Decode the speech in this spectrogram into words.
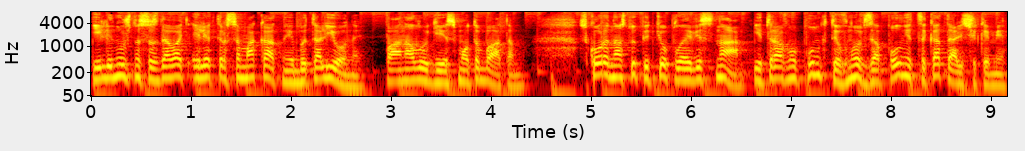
Или нужно создавать электросамокатные батальоны, по аналогии с мотобатом? Скоро наступит теплая весна, и травмопункты вновь заполнятся катальщиками,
